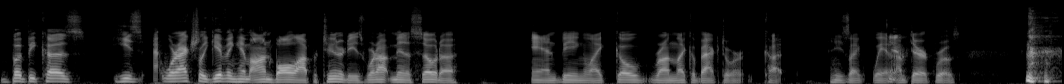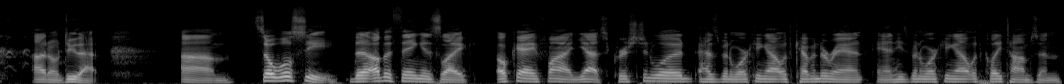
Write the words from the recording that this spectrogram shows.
but because he's we're actually giving him on-ball opportunities. We're not Minnesota and being like go run like a backdoor cut. And he's like, "Wait, Yeah. I'm Derrick Rose." I don't do that. Um, so we'll see. The other thing is like, okay, fine, yes, Christian Wood has been working out with Kevin Durant and he's been working out with Klay Thompson.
